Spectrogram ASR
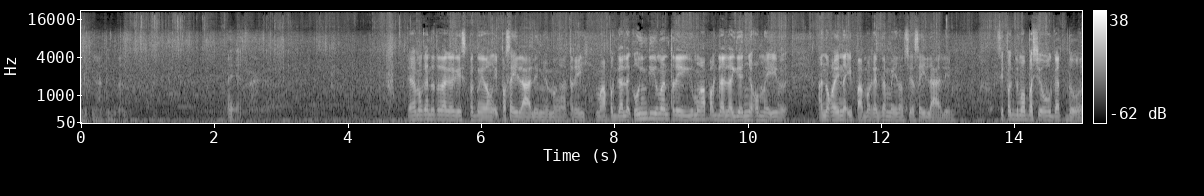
Balikin natin yan. Ayan. Kaya maganda talaga guys pag mayroong ipa ilalim yung mga tray. Mga paglalag kung hindi man tray, yung mga paglalagyan nyo kung may ano kayo na ipa, maganda mayroon sila sa ilalim. Kasi pag lumabas yung ugat doon,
